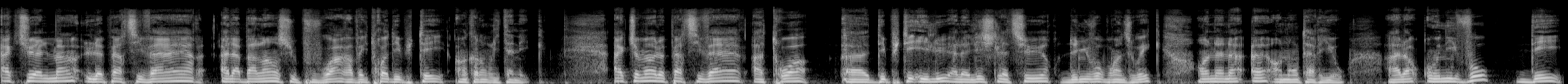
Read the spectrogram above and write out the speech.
Actuellement, le Parti vert a la balance du pouvoir avec trois députés en Colombie-Britannique. Actuellement, le Parti vert a trois euh, députés élus à la législature de Nouveau-Brunswick. On en a un en Ontario. Alors, au niveau des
